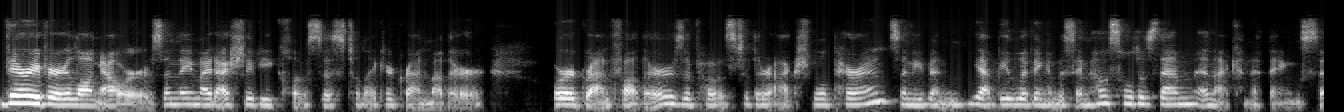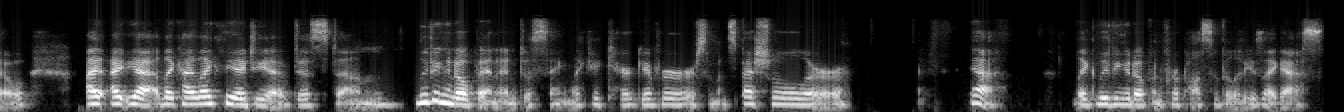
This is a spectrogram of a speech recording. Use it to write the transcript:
very very long hours and they might actually be closest to like a grandmother or a grandfather as opposed to their actual parents and even yeah be living in the same household as them and that kind of thing. So i, I yeah like i like the idea of just um, leaving it open and just saying like a caregiver or someone special or yeah like leaving it open for possibilities i guess.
